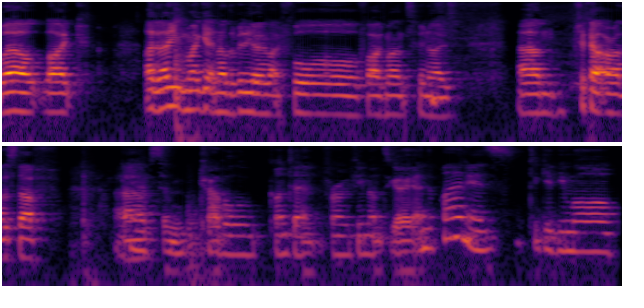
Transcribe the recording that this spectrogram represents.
Well, like, I don't know, you might get another video in like four, five months, who knows. Um, check out our other stuff. I Um, have some travel content from a few months ago, and the plan is to give you more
